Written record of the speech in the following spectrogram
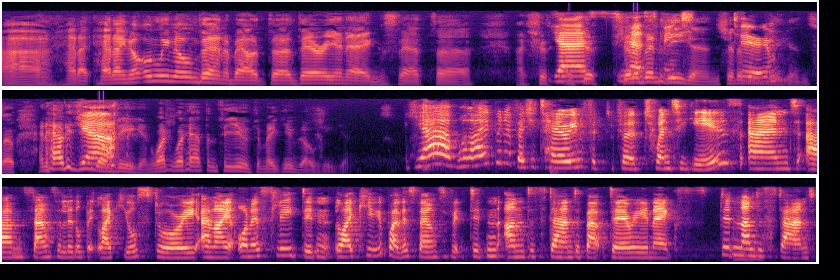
Uh, had I had I only known then about uh, dairy and eggs, that uh, I should yes, I should, should yes, have been vegan. Should have been vegan. So, and how did you yeah. go vegan? What what happened to you to make you go vegan? Yeah, well, I'd been a vegetarian for, for 20 years and um, sounds a little bit like your story. And I honestly didn't, like you, by the sounds of it, didn't understand about dairy and eggs. Didn't mm. understand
